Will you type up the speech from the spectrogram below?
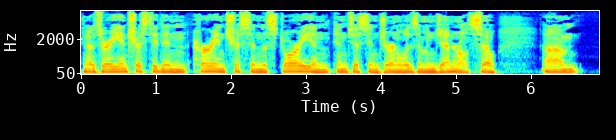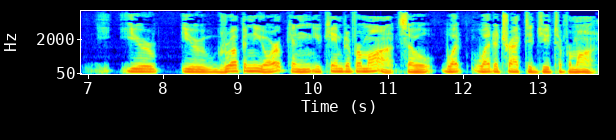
And I was very interested in her interest in the story and, and just in journalism in general. So, um, you you grew up in New York and you came to Vermont. So, what what attracted you to Vermont?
